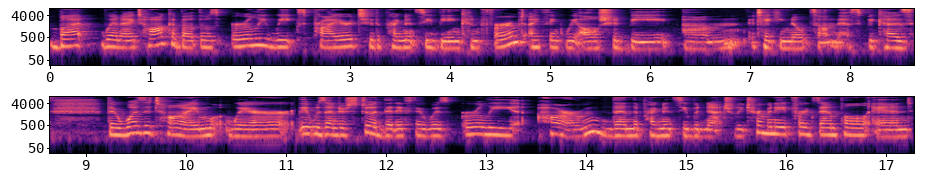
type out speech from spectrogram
But when I talk about those early weeks prior to the pregnancy being confirmed, I think we all should be um, taking notes on this because there was a time where it was understood that if there was early harm, then the pregnancy would naturally terminate, for example, and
